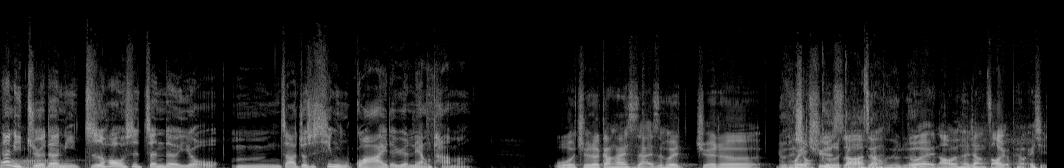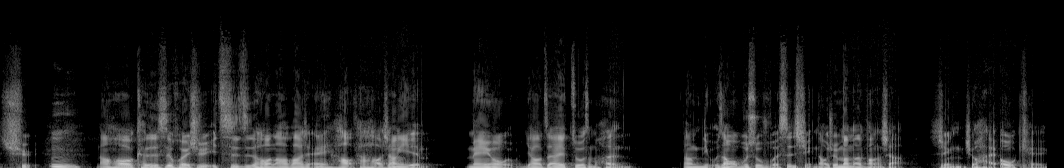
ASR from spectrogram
那你觉得你之后是真的有嗯，你知道就是心无挂碍的原谅他吗？我觉得刚开始还是会觉得回去的时候这样子，对不对？对，然后很想找有朋友一起去，嗯，然后可是是回去一次之后，然后发现，哎，好，他好像也没有要再做什么很让你让我不舒服的事情，然后就慢慢放下，行，就还 OK。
